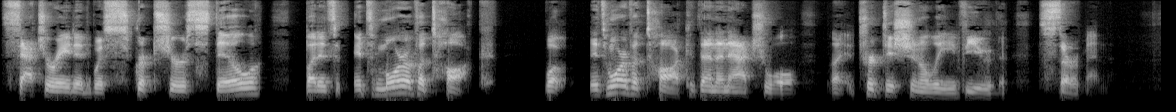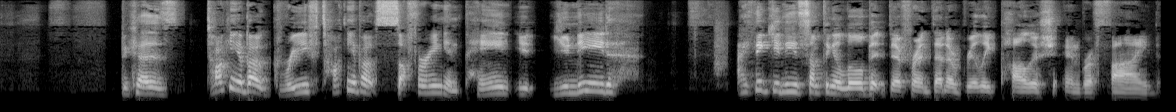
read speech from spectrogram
saturated with scripture still, but it's it's more of a talk. What it's more of a talk than an actual like, traditionally viewed sermon. Because talking about grief, talking about suffering and pain, you you need I think you need something a little bit different than a really polished and refined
